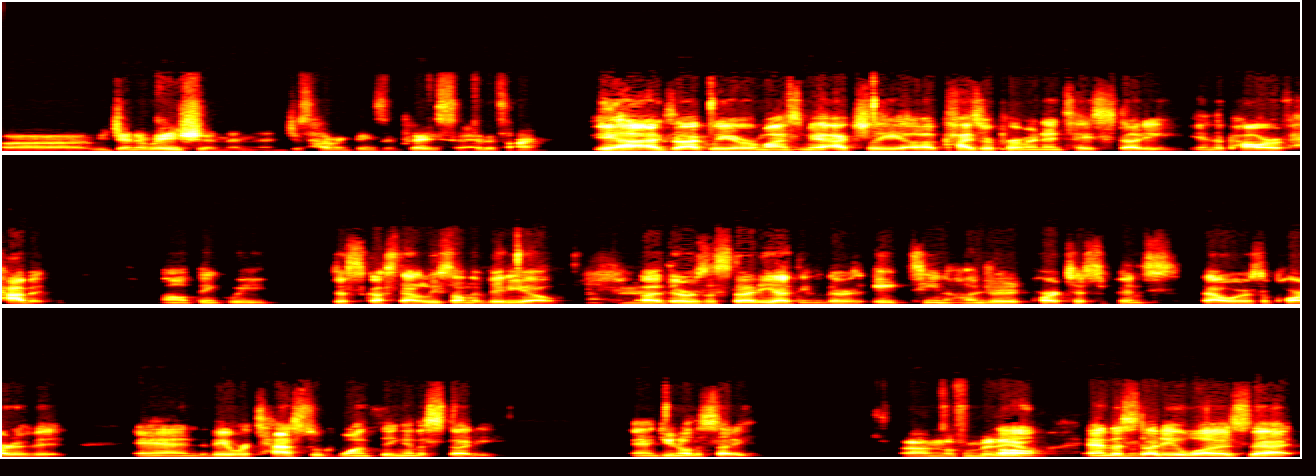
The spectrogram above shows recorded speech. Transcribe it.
uh, regeneration, and, and just having things in place ahead of time. Yeah, exactly. It reminds me of actually a Kaiser Permanente study in the power of habit. I don't think we discussed that, at least on the video. Uh, there was a study, I think there's 1,800 participants that was a part of it, and they were tasked with one thing in the study. And do you know the study? I'm not familiar. Oh, and the Mm. study was that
